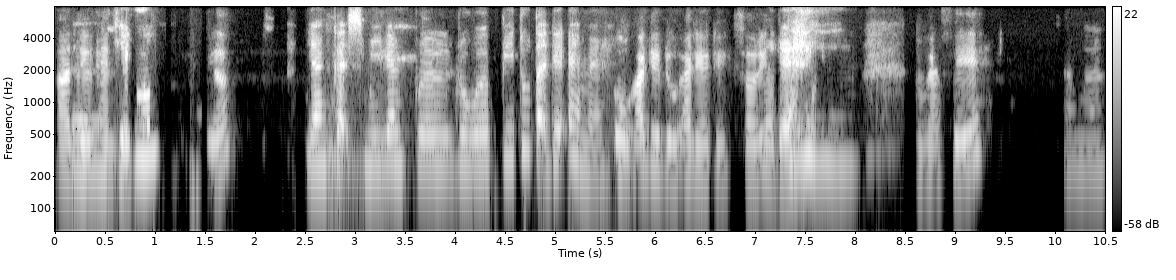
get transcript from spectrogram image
ada Eh, N. Cikgu, Ya. yang kat 9 per 2P tu tak ada M eh? Oh, ada tu, ada ada. Sorry. Ada. Terima kasih. Sama.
